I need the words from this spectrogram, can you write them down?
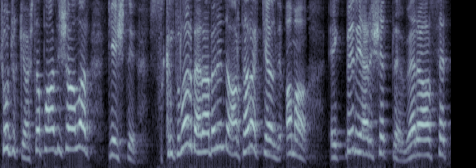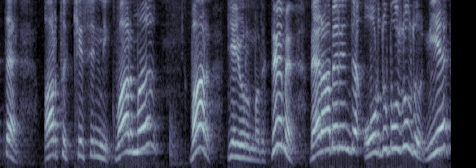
çocuk yaşta padişahlar geçti. Sıkıntılar beraberinde artarak geldi ama Ekberi Erşet'le verasette artık kesinlik var mı? Var diye yorumladık değil mi? Beraberinde ordu bozuldu. Niye?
